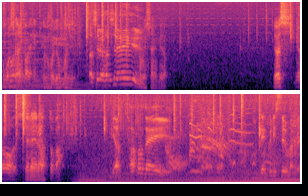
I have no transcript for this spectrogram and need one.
飛ばしてな。い飛ばされへんねんうんいやマジ走れ走れ試したんやけど。よし。よーし。やろうやろう。やっとか。やったので全クリするまで。はい。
